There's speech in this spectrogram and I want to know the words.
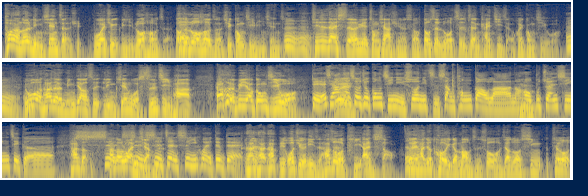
通常都是领先者去不会去理落后者，都是落后者去攻击领先者。嗯嗯。其实，在十二月中下旬的时候，都是罗志正开记者会攻击我。嗯。如果他的民调是领先我十几趴。他何必要攻击我？对，而且他那时候就攻击你说你只上通告啦，然后不专心这个，他都他都乱讲。市政市议会对不对？他他他，比如我举个例子，他说我提案少，所以他就扣一个帽子，说我叫做新叫做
